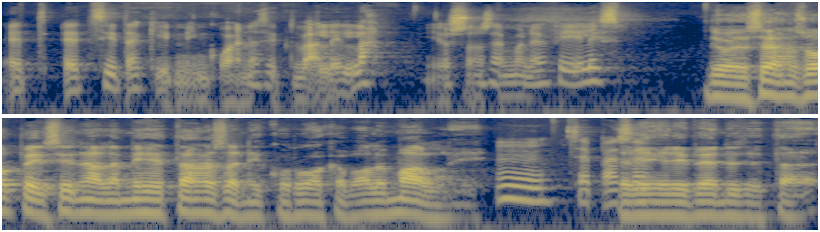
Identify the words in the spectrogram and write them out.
että et sitäkin niin kuin aina sit välillä, jos on semmoinen fiilis. Joo, ja sehän sopii sinällä mihin tahansa niin ruokavaliomalliin. Mm, sepä eli, se. eli venytetään,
